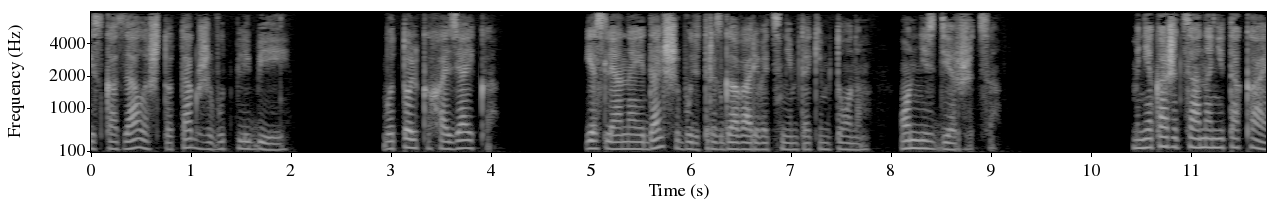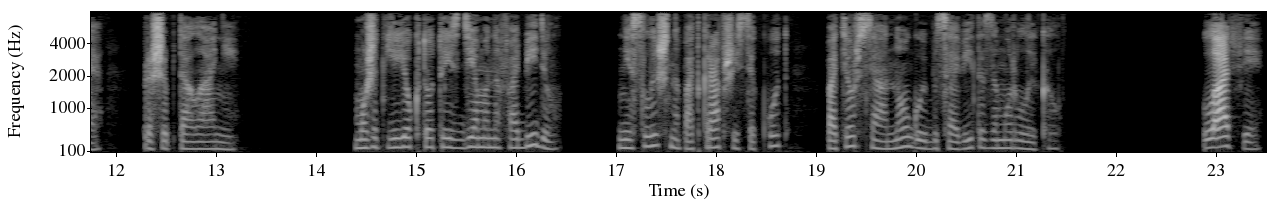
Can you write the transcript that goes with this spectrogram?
и сказала, что так живут плебеи. Вот только хозяйка. Если она и дальше будет разговаривать с ним таким тоном, он не сдержится. «Мне кажется, она не такая», — прошептала они. «Может, ее кто-то из демонов обидел?» Неслышно подкравшийся кот потерся о ногу и босовито замурлыкал. «Лаффи,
